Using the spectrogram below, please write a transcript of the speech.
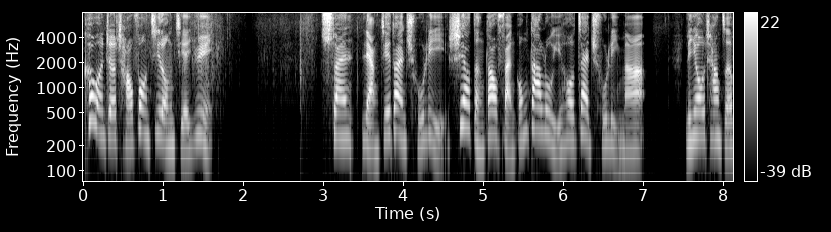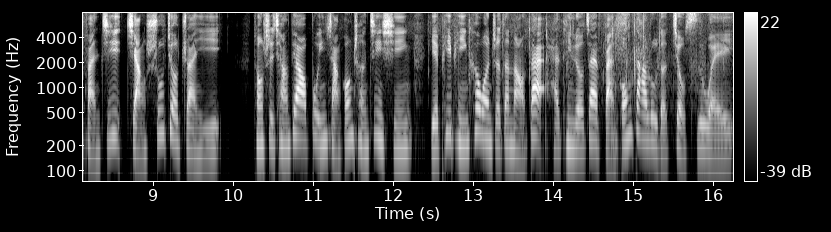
柯文哲嘲讽基隆捷运，酸两阶段处理是要等到反攻大陆以后再处理吗？林佑昌则反击讲书就转移，同时强调不影响工程进行，也批评柯文哲的脑袋还停留在反攻大陆的旧思维。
